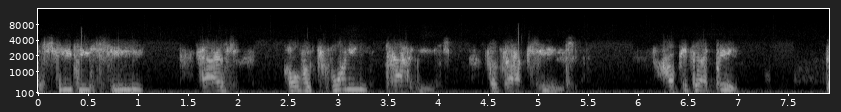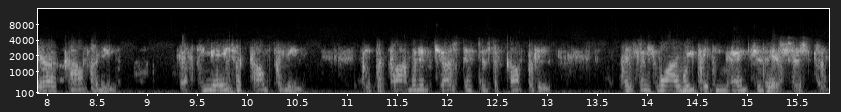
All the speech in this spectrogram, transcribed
The CDC has over 20 patents for vaccines. How could that be? They're a company. FDA is a company. The Department of Justice is a company. This is why we didn't enter their system.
